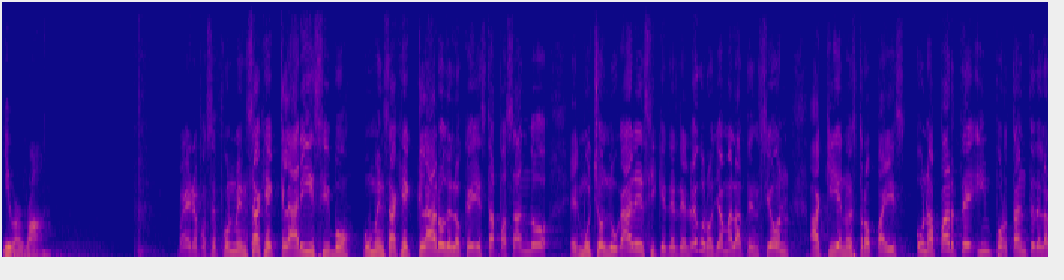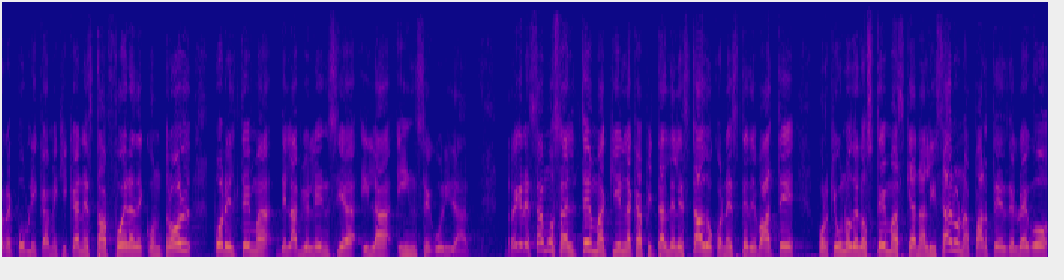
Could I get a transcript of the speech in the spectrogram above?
you are wrong. Bueno, pues fue un mensaje clarísimo, un mensaje claro de lo que hoy está pasando en muchos lugares y que desde luego nos llama la atención aquí en nuestro país. Una parte importante de la República Mexicana está fuera de control por el tema de la violencia y la inseguridad. Regresamos al tema aquí en la capital del estado con este debate, porque uno de los temas que analizaron, aparte desde luego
